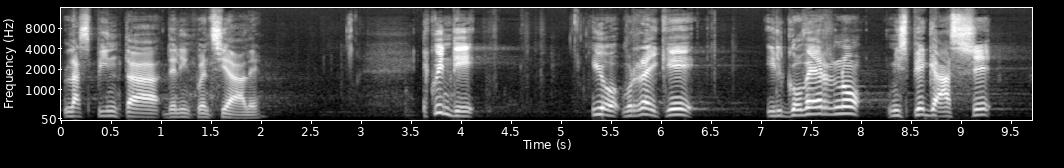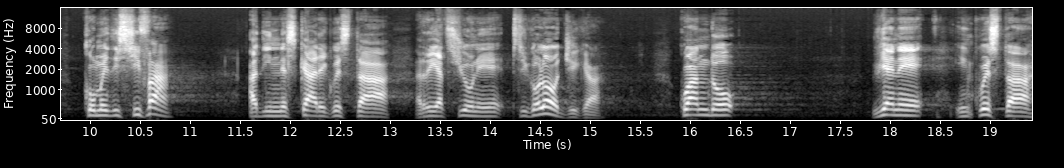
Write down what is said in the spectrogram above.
la spinta delinquenziale. E quindi io vorrei che il governo mi spiegasse come si fa ad innescare questa reazione psicologica quando viene in questa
